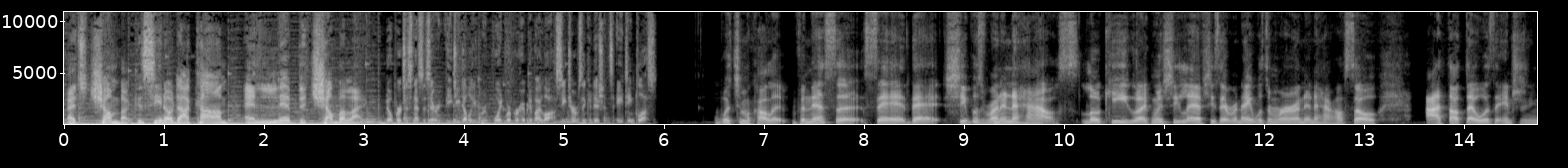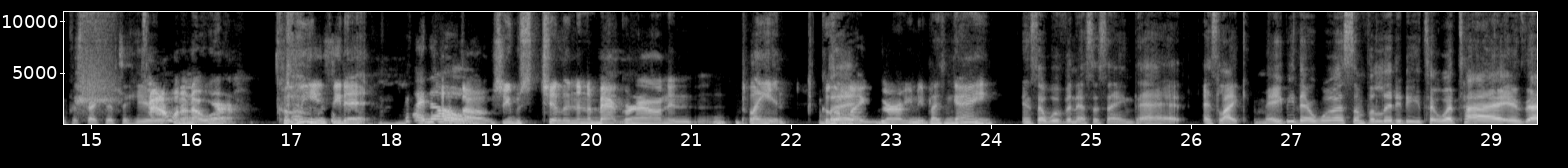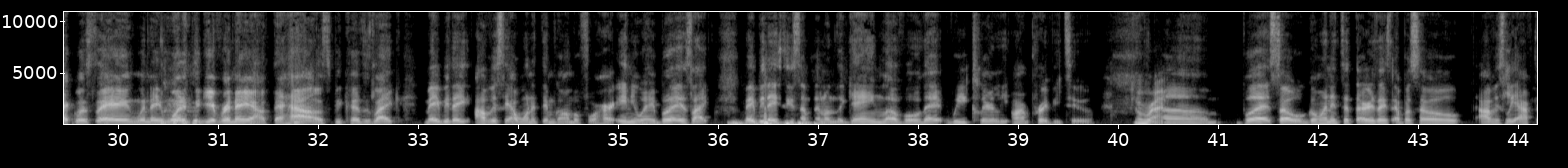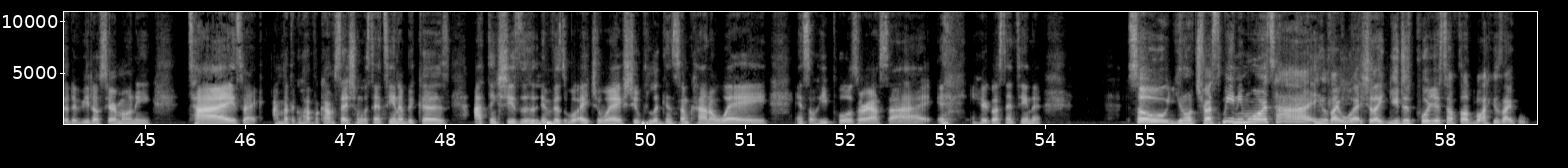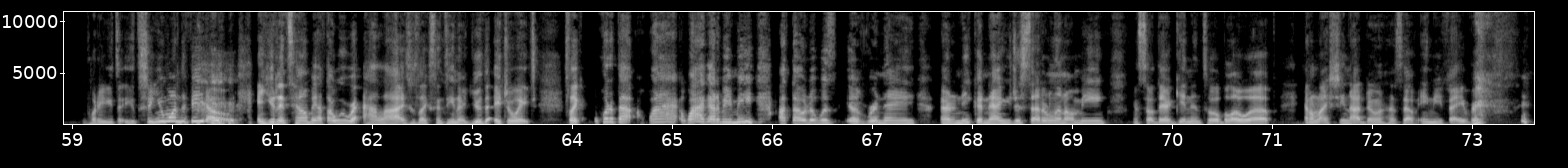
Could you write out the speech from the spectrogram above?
That's chumbacasino.com and live the Chumba life. No purchase necessary. VGW. Void were prohibited by law. See terms and conditions. 18 plus. what you call it? Vanessa said that she was running the house low key. Like when she left, she said Renee wasn't running the house. So I thought that was an interesting perspective to hear. I want to know where, cause we didn't see that. I I know. thought she was chilling in the background and playing. Cause I'm like, girl, you need to play some game. And so with Vanessa saying that, it's like maybe there was some validity to what Ty and Zach was saying when they wanted to get Renee out the house because it's like maybe they obviously I wanted them gone before her anyway, but it's like maybe they see something on the game level that we clearly aren't privy to. Right. Um, but so going into Thursday's episode, obviously after the veto ceremony, Ty's like, I'm about to go have a conversation with Santina because I think she's an invisible HOA. She was looking some kind of way. And so he pulls her outside. And here goes Santina. So you don't trust me anymore, Ty? He was like, What? She's like, You just pulled yourself off the block. He's like, What are you? T-? So you won the veto, and you didn't tell me. I thought we were allies. He was like, Santina, you're the HOH. It's like, what about why? Why I gotta be me? I thought it was uh, Renee or Nika. Now you're just settling on me, and so they're getting into a blow up. And I'm like, she's not doing herself any favors.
